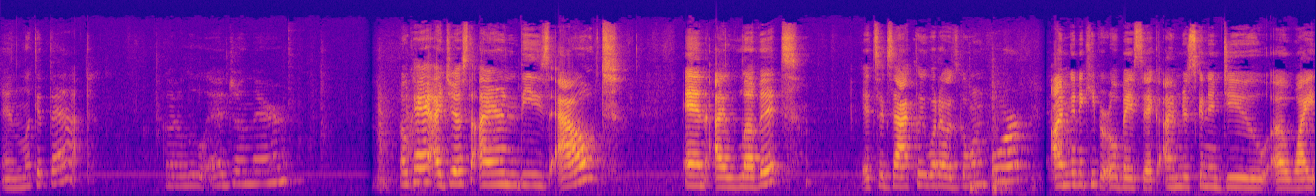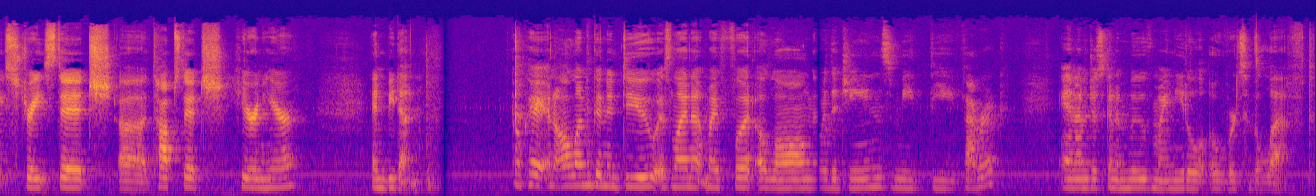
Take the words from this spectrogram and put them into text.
And look at that. Got a little edge on there. Okay, I just ironed these out and I love it. It's exactly what I was going for. I'm gonna keep it real basic. I'm just gonna do a white straight stitch, uh, top stitch here and here, and be done. Okay, and all I'm gonna do is line up my foot along where the jeans meet the fabric, and I'm just gonna move my needle over to the left.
